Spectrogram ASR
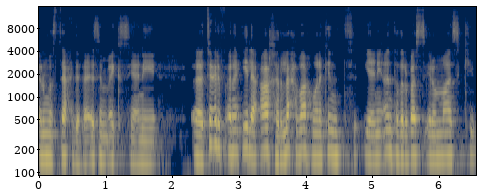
المستحدثة اسم إكس. يعني آه، تعرف أنا إلى آخر لحظة وأنا كنت يعني أنتظر بس إيلون ماسك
